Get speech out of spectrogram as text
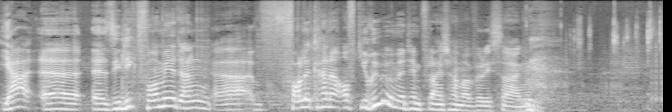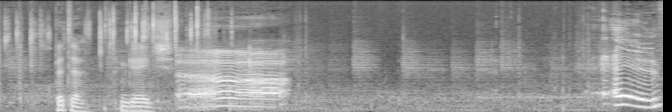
Ja, äh, äh, sie liegt vor mir, dann äh, volle Kanne auf die Rübe mit dem Fleischhammer, würde ich sagen. Bitte, engage. äh, elf.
